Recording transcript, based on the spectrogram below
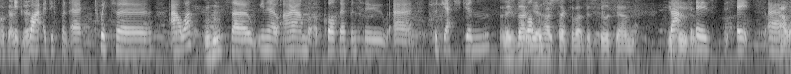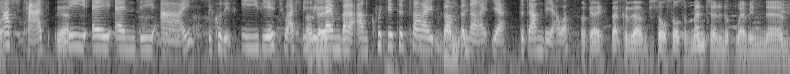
Okay, It's yeah. quite a different uh, Twitter hour. Mm-hmm. So, you know, I am, of course, open to uh, suggestions. And is that your we should hashtag for that disability and That is, it's uh, hashtag Yeah. D A N D I because it's easier to actually Okay. remember and quicker to type on the Dandy. night. Yeah, the dandy hour. Okay, that could have just all sorts of men turning up wearing um,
